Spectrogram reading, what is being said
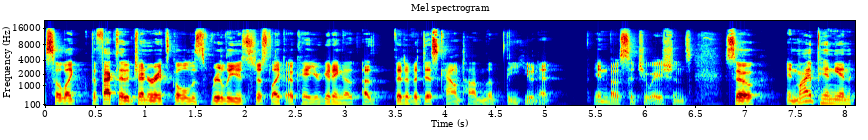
So like the fact that it generates gold is really it's just like okay, you're getting a, a bit of a discount on the, the unit in most situations. So in my opinion,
